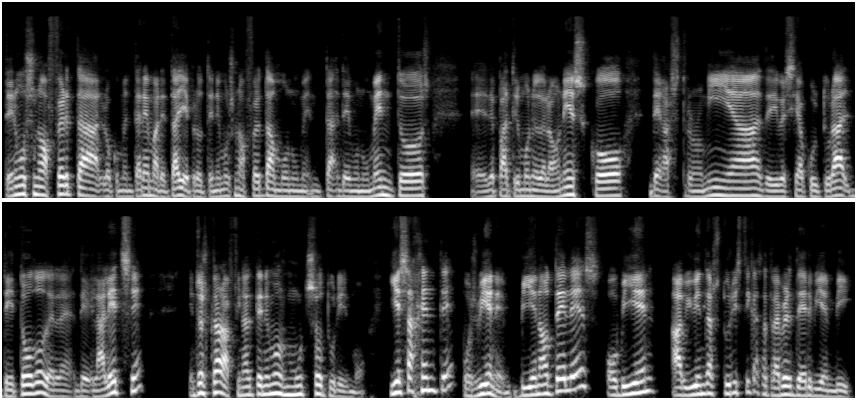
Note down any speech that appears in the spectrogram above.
Tenemos una oferta, lo comentaré en más detalle, pero tenemos una oferta de monumentos, eh, de patrimonio de la UNESCO, de gastronomía, de diversidad cultural, de todo, de la, leche. Entonces, claro, al final tenemos mucho turismo. Y esa gente, pues viene bien a hoteles o bien a viviendas turísticas a través de Airbnb.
